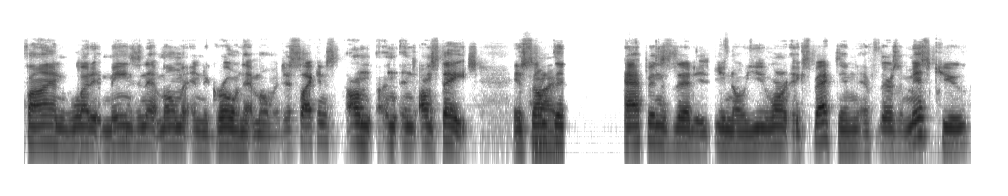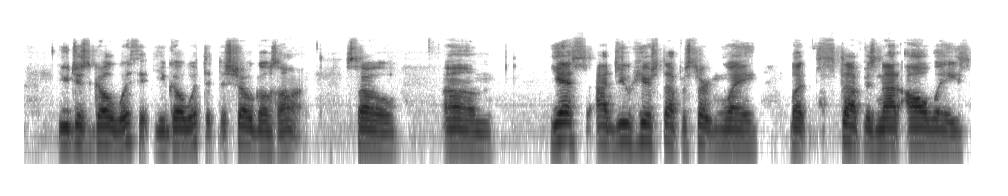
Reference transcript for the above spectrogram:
find what it means in that moment and to grow in that moment. Just like in, on, on on stage if something right. Happens that you know you weren't expecting if there's a miscue you just go with it. You go with it. The show goes on. So um yes i do hear stuff a certain way but stuff is not always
